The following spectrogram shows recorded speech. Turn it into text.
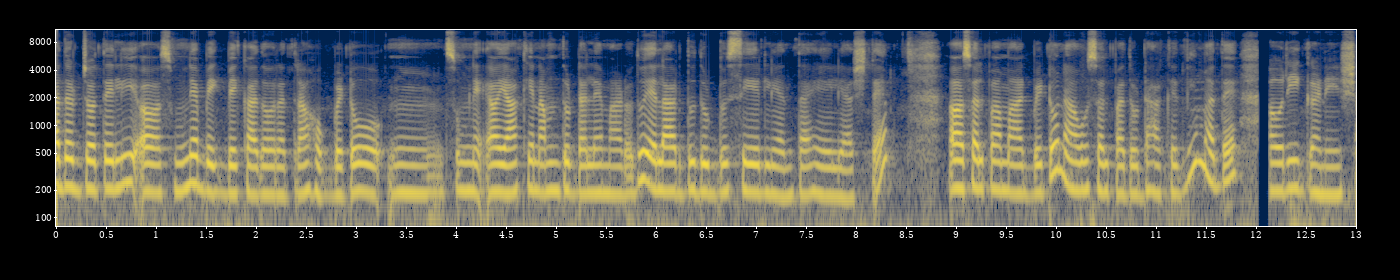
ಅದರ ಜೊತೇಲಿ ಸುಮ್ಮನೆ ಬೇಕು ಬೇಕಾದವ್ರ ಹತ್ರ ಹೋಗ್ಬಿಟ್ಟು ಸುಮ್ಮನೆ ಯಾಕೆ ನಮ್ಮ ದುಡ್ಡಲ್ಲೇ ಮಾಡೋದು? ಎಲ್ಲರದ್ದು ದುಡ್ಡು ಸೇರಲಿ ಅಂತ ಹೇಳಿ ಅಷ್ಟೇ. ಸ್ವಲ್ಪ ಮಾಡಿಬಿಟ್ಟು ನಾವು ಸ್ವಲ್ಪ ದುಡ್ಡು ಹಾಕಿದ್ವಿ. ಮತ್ತು ಅವ್ರಿಗೆ ಗಣೇಶ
